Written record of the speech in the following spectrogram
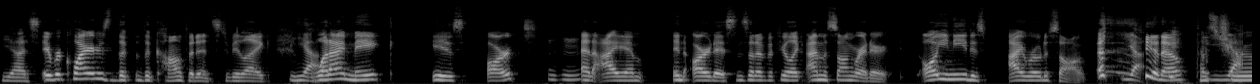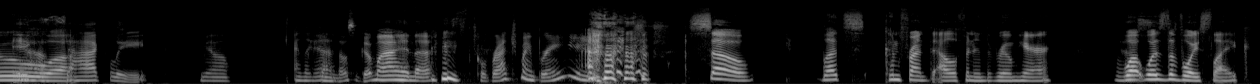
Yes. It requires the the confidence to be like, Yeah. what I make is art Mhm. and I am an artist instead of if you're like, I'm a songwriter. All you need is I wrote a song. Yeah. you know? That's Yeah, true. Exactly. Yeah. I like Man, that was a good one. Uh, scratch my brain. so let's confront the elephant in the room here. What was the voice like?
